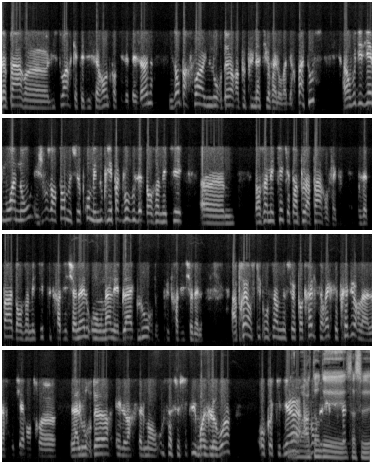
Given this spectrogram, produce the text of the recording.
de par euh, l'histoire qui était différente quand ils étaient jeunes, ils ont parfois une lourdeur un peu plus naturelle, on va dire. Pas tous. Alors vous disiez moi non, et je vous entends, Monsieur Pro, mais n'oubliez pas que vous, vous êtes dans un métier, euh, dans un métier qui est un peu à part en fait. Vous n'êtes pas dans un métier plus traditionnel où on a les blagues lourdes plus traditionnelles. Après, en ce qui concerne Monsieur Coquerel, c'est vrai que c'est très dur la, la frontière entre euh, la lourdeur et le harcèlement. Où ça se situe, moi je le vois au quotidien. Bon, avant de- attendez, ça se,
